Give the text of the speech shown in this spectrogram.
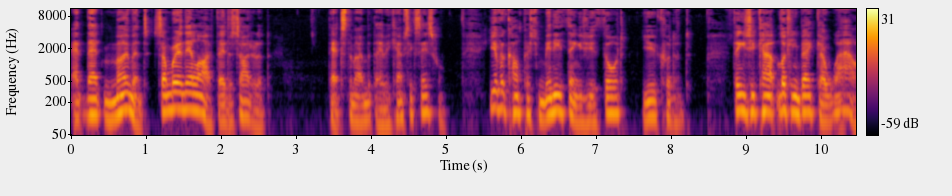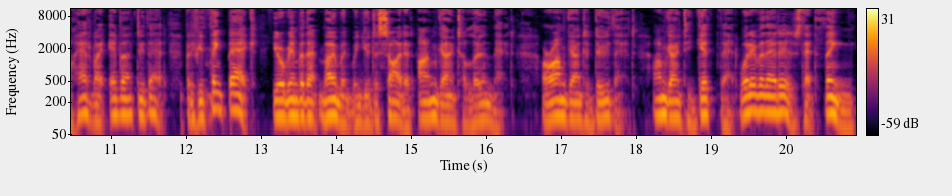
at that moment, somewhere in their life, they decided it. That's the moment they became successful. You've accomplished many things you thought you couldn't. Things you can't, looking back, go, wow, how did I ever do that? But if you think back, You'll remember that moment when you decided, I'm going to learn that, or I'm going to do that. I'm going to get that, whatever that is, that thing,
